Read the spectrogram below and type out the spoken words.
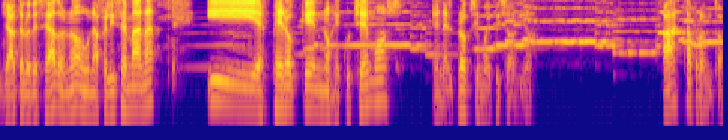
ya te lo he deseado, ¿no? Una feliz semana y espero que nos escuchemos en el próximo episodio. Hasta pronto.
